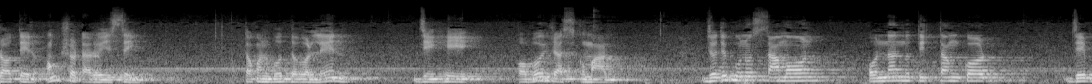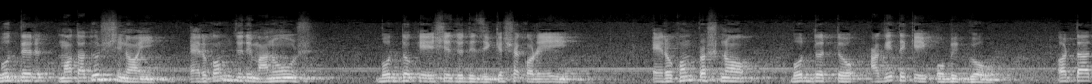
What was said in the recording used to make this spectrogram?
রথের অংশটা রয়েছে। তখন বুদ্ধ বললেন, যে হে অভয় রাজকুমার, যদি কোনো শ্রামণ অন্যান্য তীর্থাঙ্কর, যে বুদ্ধের মতাদর্শী নয়, এরকম যদি মানুষ বুদ্ধকে এসে যদি জিজ্ঞাসা করে, এরকম প্রশ্ন বুদ্ধ তো আগে থেকেই অভিজ্ঞ। অর্থাৎ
